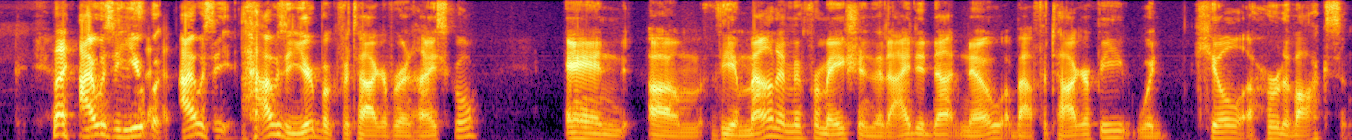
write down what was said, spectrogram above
like I was a yearbook. that? I was a, I was a yearbook photographer in high school, and um, the amount of information that I did not know about photography would kill a herd of oxen.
